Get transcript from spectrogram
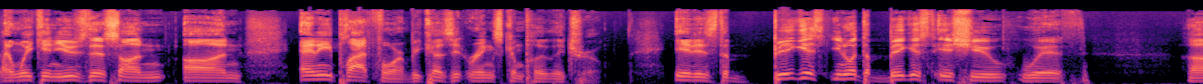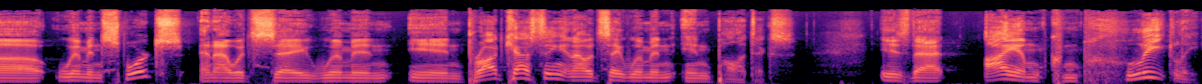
and we can use this on on any platform because it rings completely true. It is the biggest. You know what the biggest issue with uh, women's sports, and I would say women in broadcasting, and I would say women in politics, is that I am completely,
